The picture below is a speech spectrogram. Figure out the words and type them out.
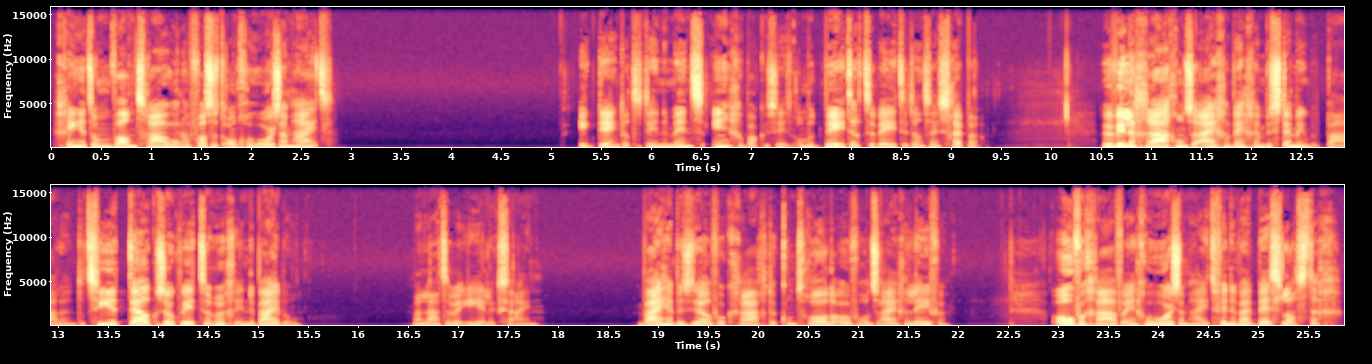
Ging het om wantrouwen of was het ongehoorzaamheid? Ik denk dat het in de mens ingebakken zit om het beter te weten dan zijn schepper. We willen graag onze eigen weg en bestemming bepalen. Dat zie je telkens ook weer terug in de Bijbel. Maar laten we eerlijk zijn. Wij hebben zelf ook graag de controle over ons eigen leven. Overgave en gehoorzaamheid vinden wij best lastig.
